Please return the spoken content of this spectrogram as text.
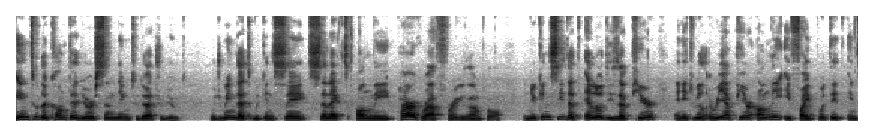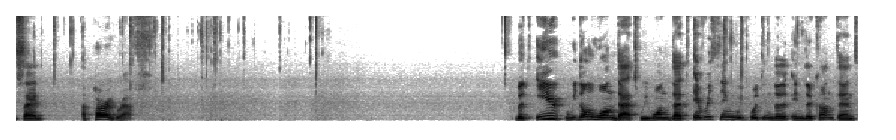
into the content you're sending to the attribute, which means that we can say select only paragraph, for example, and you can see that hello disappear and it will reappear only if I put it inside a paragraph. But here we don't want that. We want that everything we put in the in the content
